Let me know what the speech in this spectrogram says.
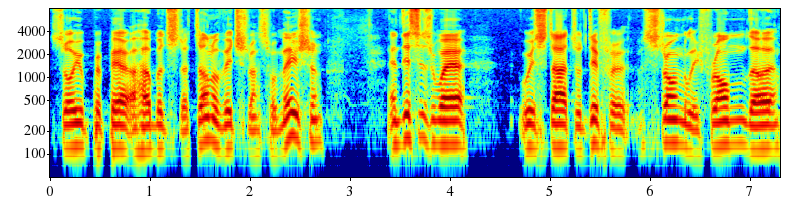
so you prepare a Hubbard-Stratonovich transformation, and this is where we start to differ strongly from the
